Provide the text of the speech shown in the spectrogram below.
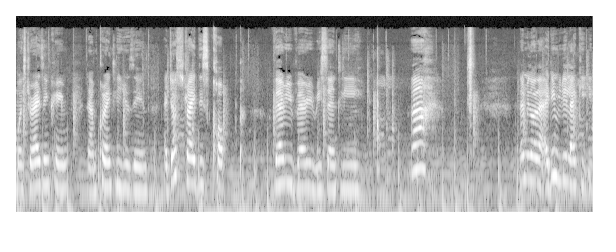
moisturizing cream that i'm currently using. I just tried this cup very very recently. Ah let me know that i didn't really like it. It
